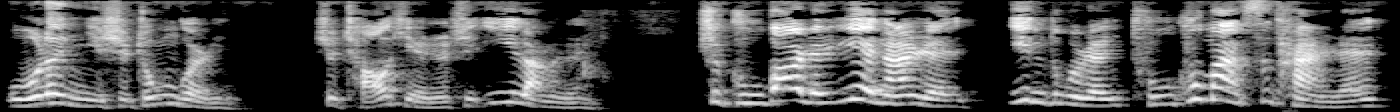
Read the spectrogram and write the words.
无论你是中国人、是朝鲜人、是伊朗人，是古巴人、越南人、印度人、土库曼斯坦人，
